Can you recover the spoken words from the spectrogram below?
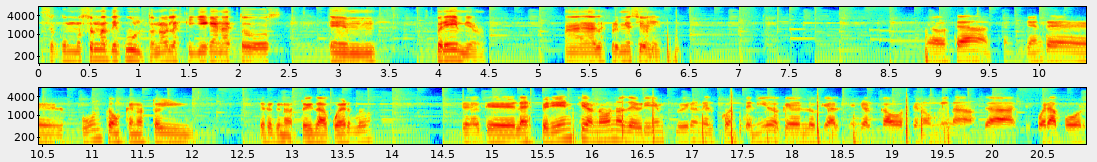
son como son más de culto, ¿no? Las que llegan a estos eh, premios, a las premiaciones. O sea, se entiende el punto, aunque no estoy creo que no estoy de acuerdo. Creo que la experiencia o no no debería influir en el contenido, que es lo que al fin y al cabo se nomina. O sea, si fuera por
